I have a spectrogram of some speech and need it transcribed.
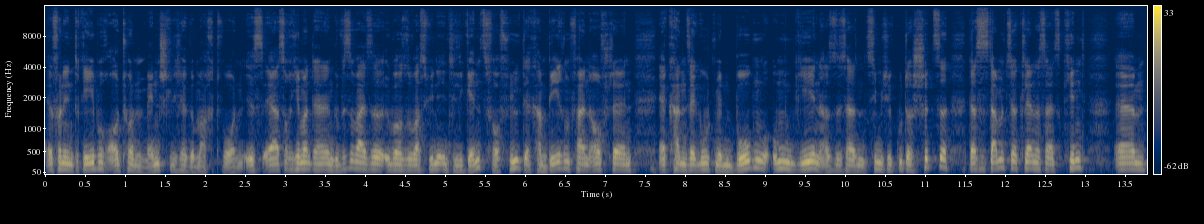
äh, von den Drehbuchautoren menschlicher gemacht worden ist. Er ist auch jemand, der in gewisser Weise über sowas wie eine Intelligenz verfügt. Er kann Bärenfallen aufstellen, er kann sehr gut mit dem Bogen umgehen, also ist ja ein ziemlich guter Schütze. Das ist damit zu erklären, dass er als Kind ähm,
